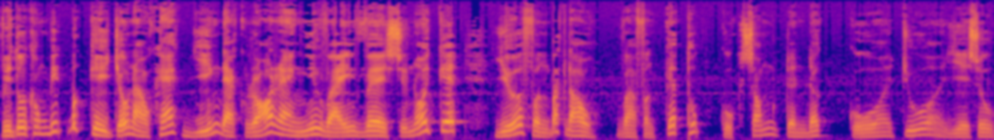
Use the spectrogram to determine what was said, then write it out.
vì tôi không biết bất kỳ chỗ nào khác diễn đạt rõ ràng như vậy về sự nối kết giữa phần bắt đầu và phần kết thúc cuộc sống trên đất của Chúa Giêsu.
